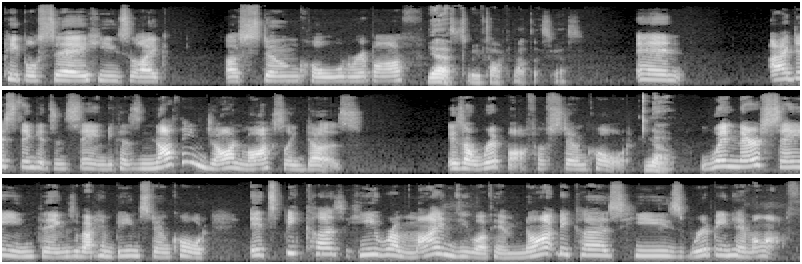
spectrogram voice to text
people say he's like a stone cold ripoff. yes, we've talked about this. Yes. And I just think it's insane because nothing Jon Moxley does is a ripoff of Stone Cold. No. When they're saying things about him being Stone Cold, it's because he reminds you of him, not because he's ripping him off.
